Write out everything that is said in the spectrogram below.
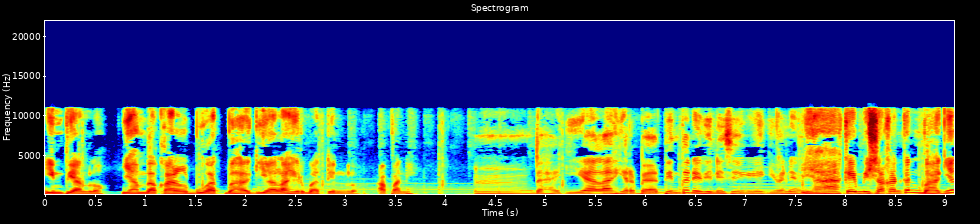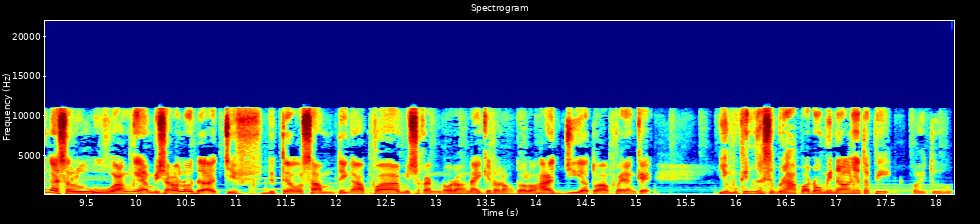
impian lo yang bakal buat bahagia lahir batin lo apa nih? Hmm, bahagia lahir batin tuh definisinya gimana ya? Ya, kayak misalkan kan bahagia nggak selalu uang ya. Misalkan lo udah achieve detail something apa, misalkan orang naikin orang tua lo haji atau apa yang kayak ya mungkin nggak seberapa nominalnya tapi oh itu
